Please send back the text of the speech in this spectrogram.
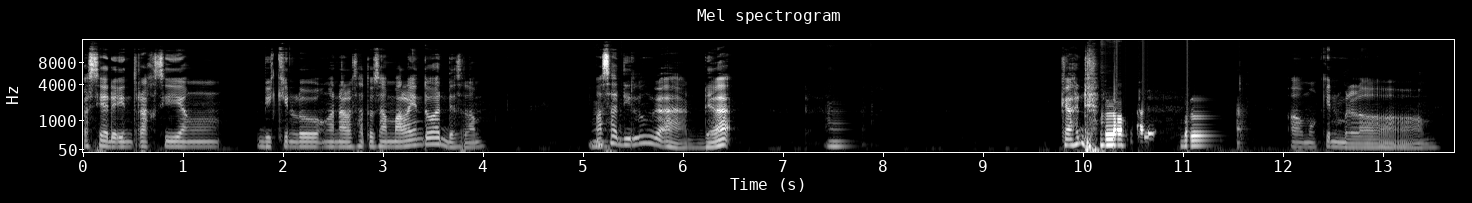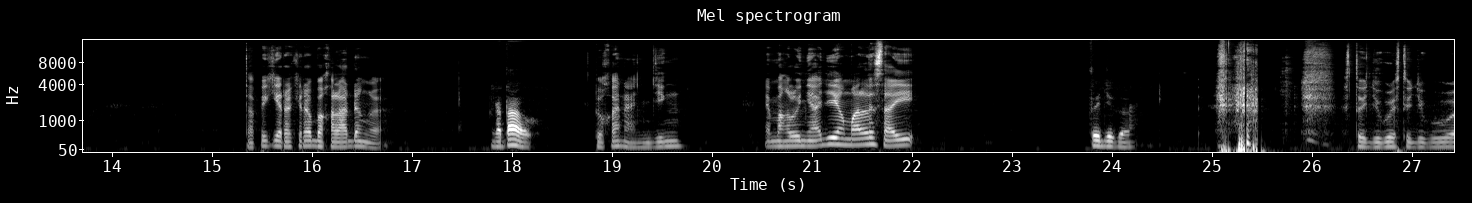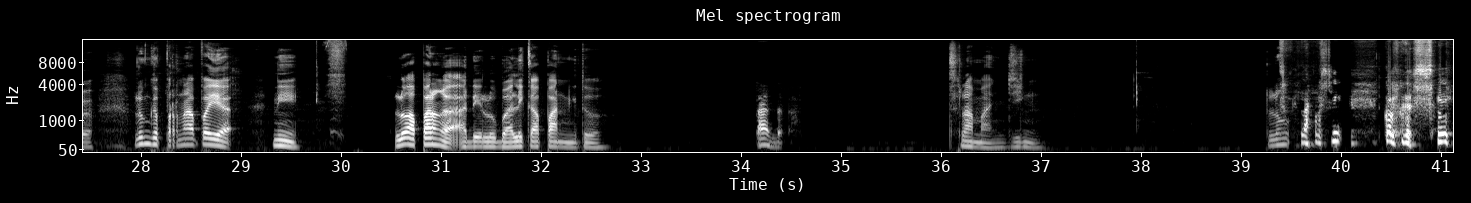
pasti ada interaksi yang bikin lu kenal satu sama lain tuh ada selam masa di lu nggak ada Hmm. gak ada Belum. Belum. oh mungkin belum tapi kira-kira bakal ada nggak Enggak tahu. tuh kan anjing emang lu nya aja yang males tai Itu juga. Setuju gue setuju gue lu nggak pernah apa ya nih lu apa nggak adik lu balik kapan gitu Ada. selama anjing lu Kenapa sih? Kok kesel?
